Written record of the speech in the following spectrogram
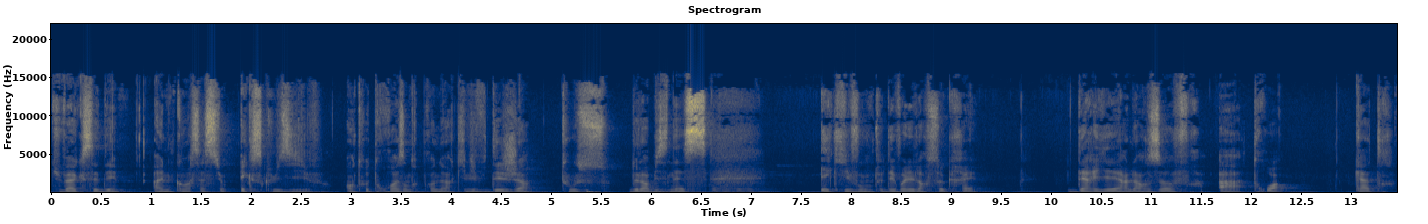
tu vas accéder à une conversation exclusive entre trois entrepreneurs qui vivent déjà tous de leur business et qui vont te dévoiler leurs secrets derrière leurs offres à 3, 4,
